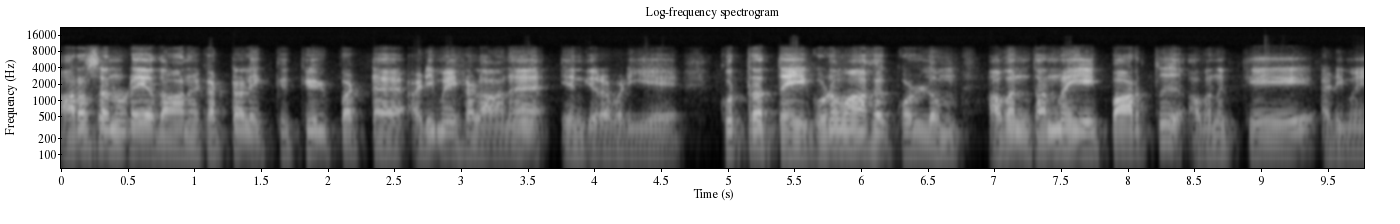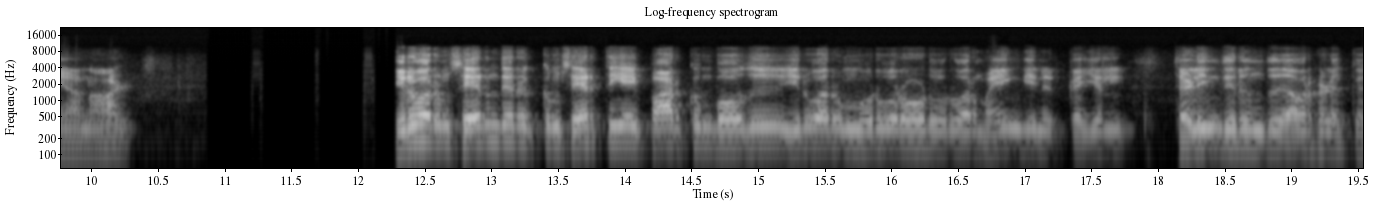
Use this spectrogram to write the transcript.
அரசனுடையதான கட்டளைக்கு கீழ்ப்பட்ட அடிமைகளான என்கிறபடியே குற்றத்தை குணமாக கொள்ளும் அவன் தன்மையை பார்த்து அவனுக்கே அடிமையானாள். இருவரும் சேர்ந்திருக்கும் சேர்த்தியை பார்க்கும்போது இருவரும் ஒருவரோடு ஒருவர் மயங்கி நிற்கையில் தெளிந்திருந்து அவர்களுக்கு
